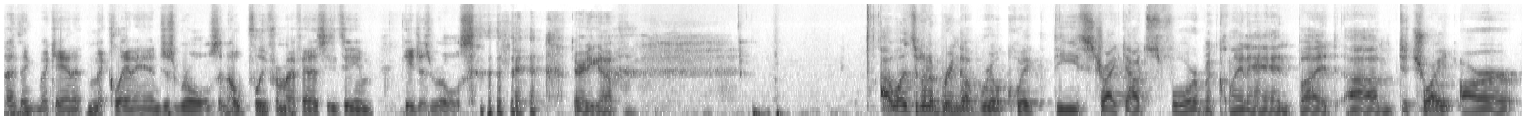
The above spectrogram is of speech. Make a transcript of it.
I think McClanahan just rolls, and hopefully for my fantasy team, he just rolls. there you go. I was going to bring up real quick the strikeouts for McClanahan, but um, Detroit are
